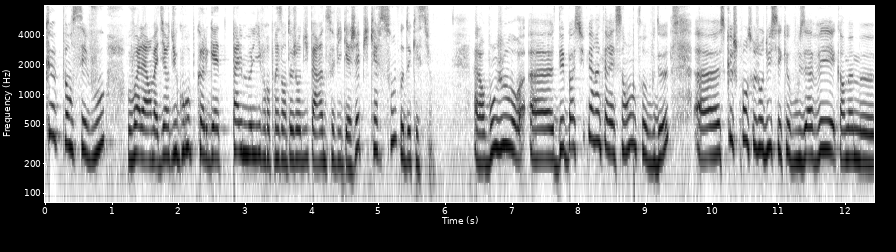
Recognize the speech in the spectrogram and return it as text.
que pensez-vous, voilà, on va dire, du groupe Colgate Palmolive représenté aujourd'hui par Anne-Sophie Gaget Puis, quelles sont vos deux questions Alors bonjour, euh, débat super intéressant entre vous deux. Euh, ce que je pense aujourd'hui, c'est que vous avez quand même euh,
